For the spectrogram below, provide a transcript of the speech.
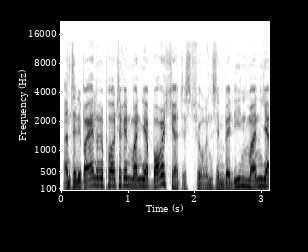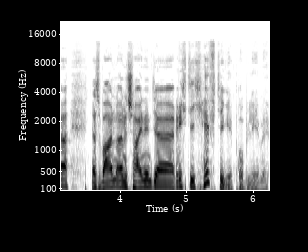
Antenne Bayern-Reporterin Manja Borchert ist für uns in Berlin. Manja, das waren anscheinend ja richtig heftige Probleme.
